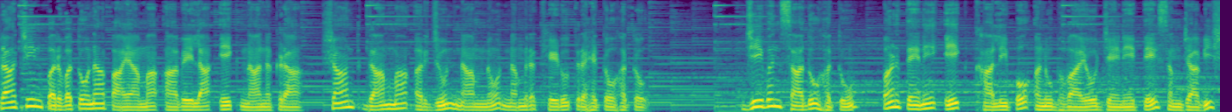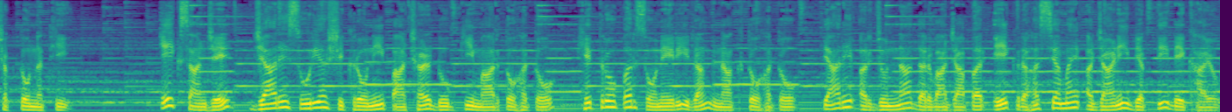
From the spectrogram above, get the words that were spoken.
પ્રાચીન પર્વતોના પાયામાં આવેલા એક નાનકડા શાંત ગામમાં અર્જુન નામનો નમ્ર ખેડૂત રહેતો હતો. જીવન સાદું હતું, પણ તેને એક ખાલીપો અનુભવાયો જેને તે સમજાવી શકતો નથી. એક સાંજે, જ્યારે સૂર્ય શિખરોની પાછળ ડૂબકી મારતો હતો, ખેતરો પર સોનેરી રંગ નાખતો હતો, ત્યારે અર્જુનના દરવાજા પર એક રહસ્યમય અજાણી વ્યક્તિ દેખાયો.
